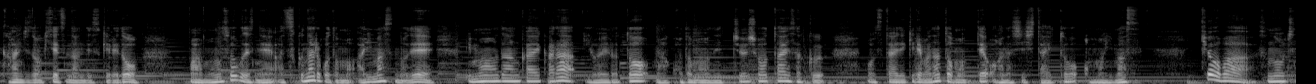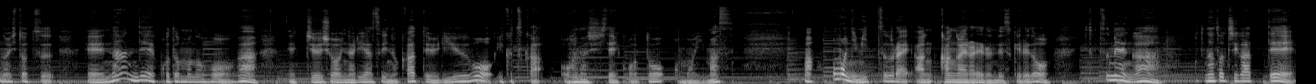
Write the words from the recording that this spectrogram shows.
感じの季節なんですけれどまあ、ものすごくですね暑くなることもありますので今の段階からいろいろと、まあ、子どもの熱中症対策お伝えできればなと思ってお話ししたいと思います。今日はそのうちの一つ、えー、なんで子どもの方が熱中症になりやすいのかという理由をいくつかお話ししていこうと思います。まあ、主に3つぐらい考えられるんですけれど1つ目が大人と違って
